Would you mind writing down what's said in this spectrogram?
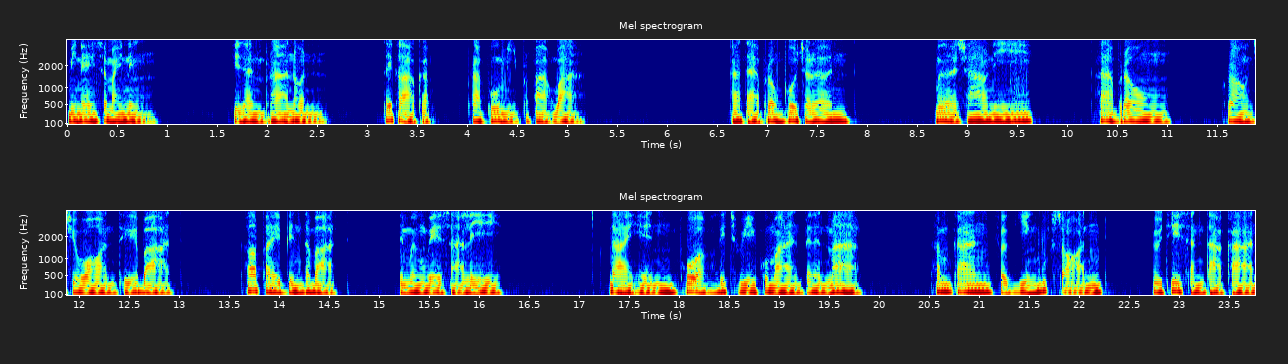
มีในสมัยหนึ่ง ที่ท่านพระนนท์ ได้กล่าวกับพระผู้มีพระภาคว่า ข้าแต่พระองค์ผู้เจริญ เมื่อเช้านี้ ข้าพระองค์ครองจีวรถือบาท เข้าไปบินทบาทในเมืองเวสาลี ได้เห็นพวกลิชวีกุมารเป็นอันมากทำการฝึกยิงลูกศรออยู่ที่สันตาคาร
